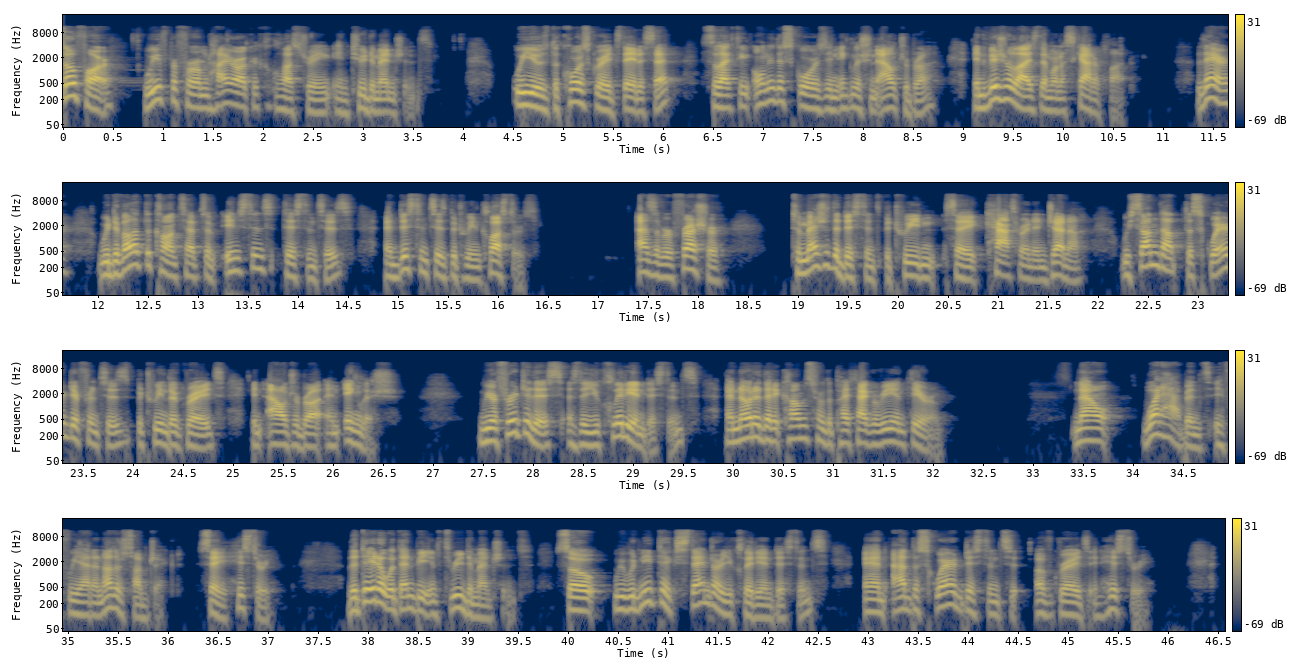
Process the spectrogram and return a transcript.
So far, we've performed hierarchical clustering in two dimensions. We used the course grades dataset, selecting only the scores in English and algebra, and visualized them on a scatter plot. There, we developed the concepts of instance distances and distances between clusters. As a refresher, to measure the distance between, say, Catherine and Jenna, we summed up the square differences between their grades in algebra and English. We referred to this as the Euclidean distance and noted that it comes from the Pythagorean theorem. Now, what happens if we add another subject, say history? The data would then be in three dimensions, so we would need to extend our Euclidean distance and add the squared distance of grades in history.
